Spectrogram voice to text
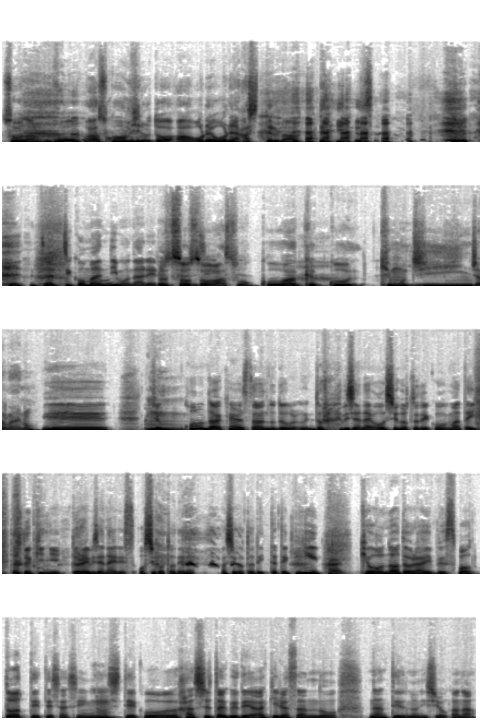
そうなの。こう あそこを見ると、あ、俺、俺走ってるなっていうさ。じゃあ自己満にもなれる感じ。そうそう、あそこは結構気持ちいいんじゃないの？ええじゃあ、うん。今度アキラさんのドドライブじゃないお仕事でこうまた行った時にドライブじゃないです。お仕事でね。お仕事で行った時に、はい。今日のドライブスポットって言って写真載して、こうハッシュタグでアキラさんのなんていうのにしようかな。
